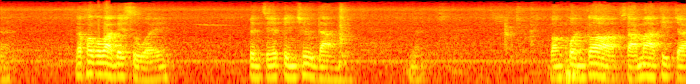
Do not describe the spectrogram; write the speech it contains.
นะ แล้วเขาก็วาดได้สวย เป็นศิลปินชื่อดังนะบางคนก็สามารถที่จะ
